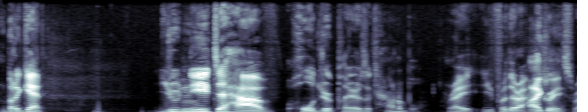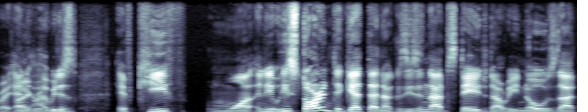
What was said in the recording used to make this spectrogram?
but again, you need to have hold your players accountable, right? You for their actions, I agree. right? I And agree. we just if Keefe want and he, he's starting to get that now because he's in that stage now where he knows that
